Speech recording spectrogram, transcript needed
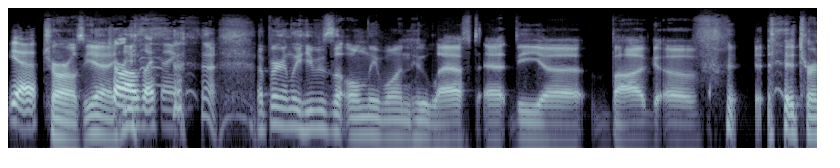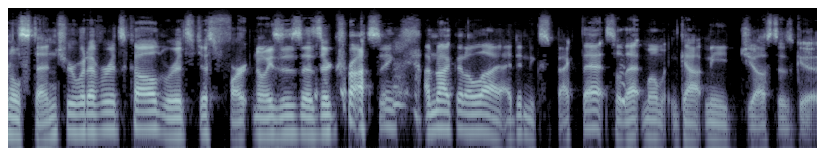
Yeah, Charles, yeah, he- Charles, I think. apparently he was the only one who laughed at the uh bog of eternal stench or whatever it's called, where it's just fart noises as they're crossing. I'm not gonna lie, I didn't expect that, so that moment got me just as good.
